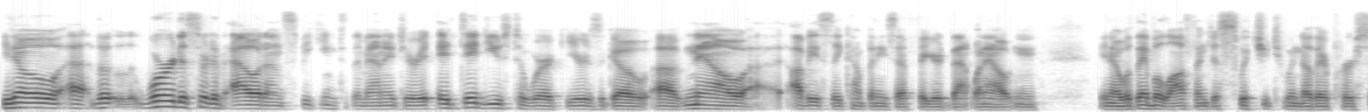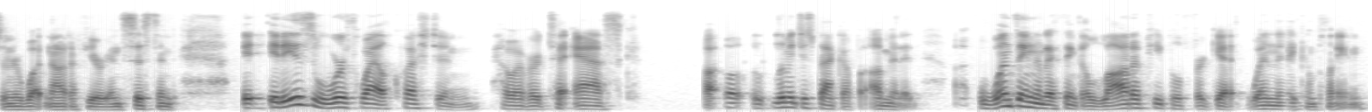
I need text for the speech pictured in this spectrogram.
You know, uh, the word is sort of out on speaking to the manager. It, it did used to work years ago. Uh, now, uh, obviously, companies have figured that one out, and you know they will often just switch you to another person or whatnot if you're insistent. it, it is a worthwhile question, however, to ask uh, uh, let me just back up a minute. One thing that I think a lot of people forget when they complain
